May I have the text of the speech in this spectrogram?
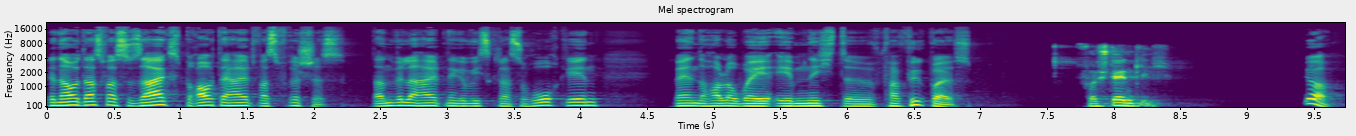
genau das, was du sagst, braucht er halt was Frisches. Dann will er halt eine Gewichtsklasse hochgehen, wenn Holloway eben nicht äh, verfügbar ist verständlich. Ja.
